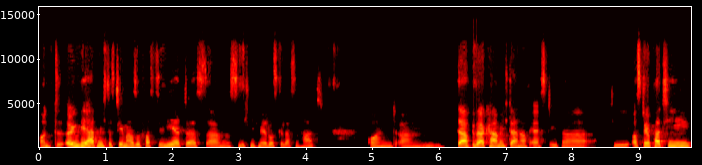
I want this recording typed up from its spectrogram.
und irgendwie hat mich das Thema so fasziniert, dass ähm, es mich nicht mehr losgelassen hat. Und ähm, darüber kam ich dann auch erst über die Osteopathie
